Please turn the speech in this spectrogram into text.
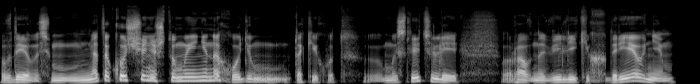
в древность. У меня такое ощущение, что мы и не находим таких вот мыслителей равновеликих древним,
